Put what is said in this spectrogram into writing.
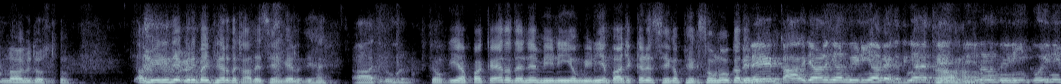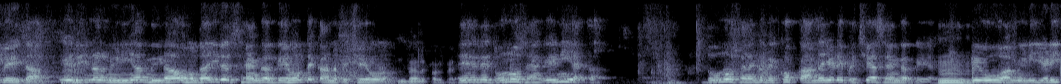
ਲਓ ਵੀ ਦੋਸਤੋ ਆ ਮੀਨੀ ਦੇ ਕਰੀ ਭਾਈ ਫੇਰ ਦਿਖਾ ਦੇ ਸਿੰਘ ਹਿਲਦੇ ਹੈ। ਹਾਂ ਜ਼ਰੂਰ। ਕਿਉਂਕਿ ਆਪਾਂ ਕਹਿ ਤਾਂ ਦਿੰਦੇ ਮੀਨੀ ਉਹ ਮੀਨੀ ਆ, ਬਾਅਦ ਚ ਕਿਹੜੇ ਸਿੰਘ ਫਿਕਸ ਹੋਣ ਉਹ ਕਦੇ ਵੀਰੇ ਨਹੀਂ ਕਾਗਜ਼ਾਂ ਵਾਲੀਆਂ ਮੀਣੀਆਂ ਵਿਕਦੀਆਂ ਇੱਥੇ। ਹਾਂ, ਮੀਣੀ ਕੋਈ ਨਹੀਂ ਵੇਚਦਾ। ਇਹ ਓਰੀਜਨਲ ਮੀਣੀ ਆ ਮੀਣਾ ਉਹ ਹੁੰਦਾ ਜਿਹਦੇ ਸਿੰਘ ਅੱਗੇ ਹੋਣ ਤੇ ਕੰਨ ਪਿੱਛੇ ਹੋਣ। ਬਿਲਕੁਲ ਬਿਲਕੁਲ। ਇਹ ਤੇ ਦੋਨੋਂ ਸਿੰਘ ਇਹ ਨਹੀਂ ਇੱਕ। ਦੋਨੋਂ ਸਿੰਘ ਵੇਖੋ ਕੰਨ ਜਿਹੜੇ ਪਿੱਛੇ ਆ ਸਿੰਘ ਅੱਗੇ ਆ। ਹੂੰ। ਤੇ ਉਹ ਆ ਮੀਣੀ ਜਿਹੜੀ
